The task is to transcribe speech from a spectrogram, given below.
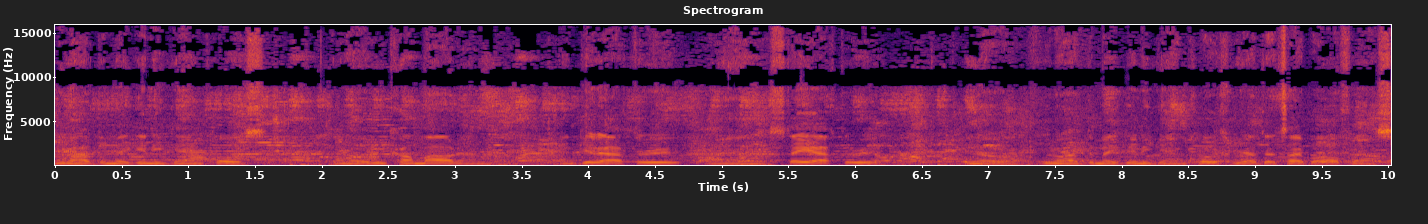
we don't have to make any game close. You know, we come out and, and get after it and stay after it. You know, we don't have to make any game close. We have that type of offense.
